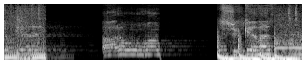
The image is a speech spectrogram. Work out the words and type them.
I don't want you give us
